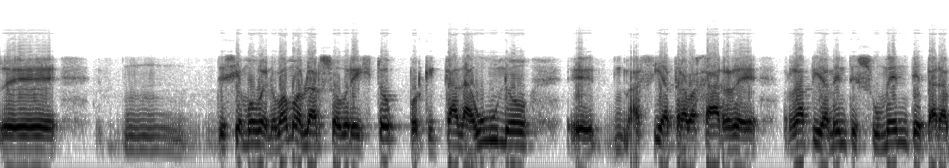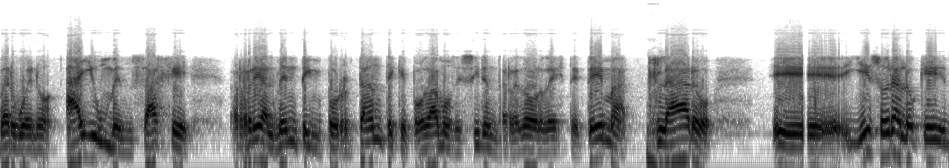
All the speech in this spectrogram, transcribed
eh, mm, decíamos, bueno, vamos a hablar sobre esto porque cada uno eh, hacía trabajar eh, rápidamente su mente para ver, bueno, hay un mensaje realmente importante que podamos decir en alrededor de este tema, claro, eh, y eso era lo que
